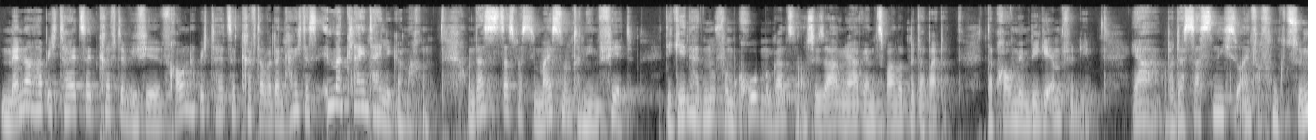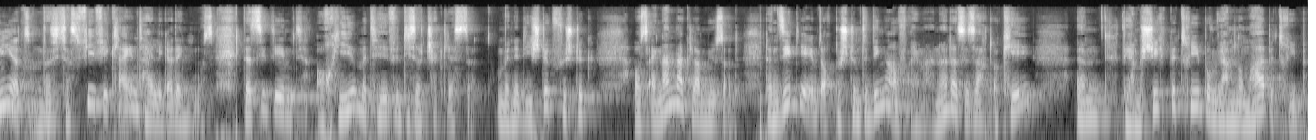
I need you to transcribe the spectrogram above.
Männer habe ich Teilzeitkräfte, wie viele Frauen habe ich Teilzeitkräfte, aber dann kann ich das immer kleinteiliger machen. Und das ist das, was den meisten Unternehmen fehlt. Die gehen halt nur vom Groben und Ganzen aus. Sie sagen, ja, wir haben 200 Mitarbeiter. Da brauchen wir ein BGM für die. Ja, aber dass das nicht so einfach funktioniert und dass ich das viel, viel kleinteiliger denken muss, das sieht eben auch hier mit Hilfe dieser Checkliste. Und wenn ihr die Stück für Stück auseinanderklamüsert, dann seht ihr eben auch bestimmte Dinge auf einmal, ne? dass ihr sagt, okay, ähm, wir haben Schichtbetrieb und wir haben Normalbetrieb.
